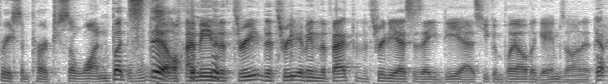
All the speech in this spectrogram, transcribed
recent purchase of one, but still, I mean the three the three I mean the fact that the 3DS is a DS, you can play all the games on it. Yep.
